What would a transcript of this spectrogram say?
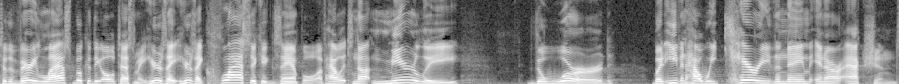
to the very last book of the Old Testament. Here's a, here's a classic example of how it's not merely the word, but even how we carry the name in our actions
